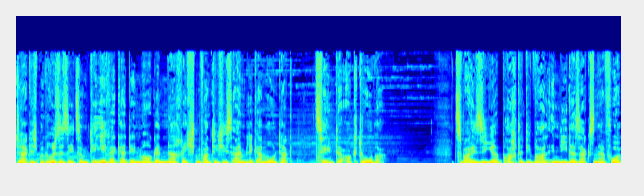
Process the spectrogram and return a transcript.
Tag, ich begrüße Sie zum TE-Wecker, den Morgen Nachrichten von Tichys Einblick am Montag, 10. Oktober. Zwei Sieger brachte die Wahl in Niedersachsen hervor,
